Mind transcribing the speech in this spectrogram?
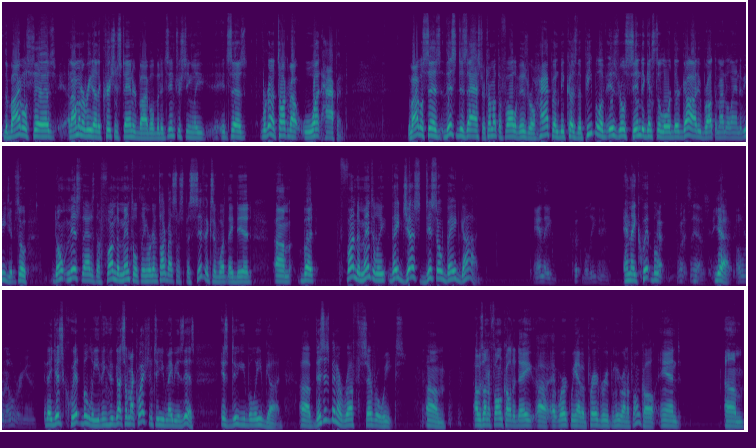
the Bible says, and I'm going to read out of the Christian Standard Bible, but it's interestingly, it says, we're going to talk about what happened. The Bible says this disaster, talking about the fall of Israel, happened because the people of Israel sinned against the Lord their God who brought them out of the land of Egypt. So don't miss that as the fundamental thing. We're going to talk about some specifics of what they did, um, but fundamentally, they just disobeyed God. And they quit believing Him. And they quit. Be- That's what it says. Yeah. Over and over again. They just quit believing who God. So my question to you maybe is this: Is do you believe God? Uh, this has been a rough several weeks. Um, I was on a phone call today uh, at work. We have a prayer group, and we were on a phone call, and um,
